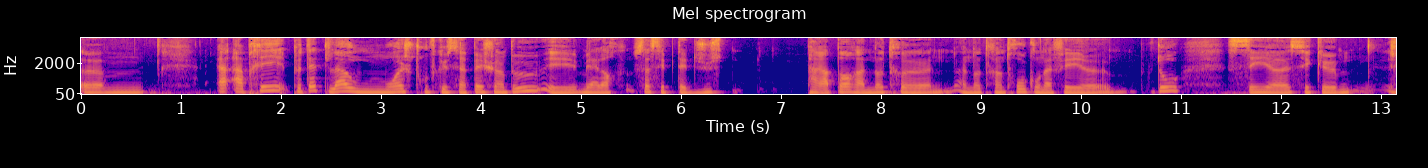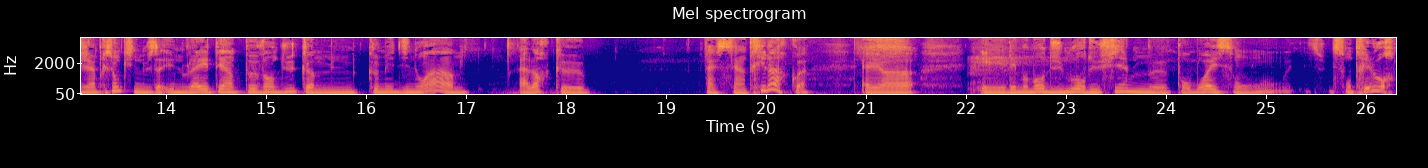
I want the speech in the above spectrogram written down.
Euh, après, peut-être là où moi je trouve que ça pêche un peu, et mais alors ça c'est peut-être juste par rapport à notre à notre intro qu'on a fait plus tôt, c'est euh, c'est que j'ai l'impression qu'il nous a, il nous a été un peu vendu comme une comédie noire, alors que enfin c'est un thriller quoi. Et euh, et les moments d'humour du film, pour moi, ils sont ils sont très lourds,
